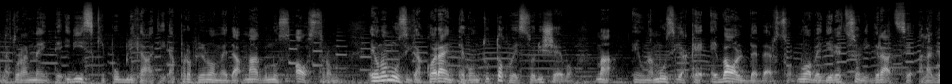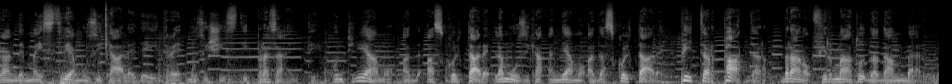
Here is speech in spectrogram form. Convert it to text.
naturalmente i dischi pubblicati a proprio nome da Magnus Ostrom. È una musica coerente con tutto questo, dicevo, ma è una musica che evolve verso nuove direzioni grazie alla grande maestria musicale dei tre musicisti presenti. Continuiamo ad ascoltare la musica, andiamo ad ascoltare Peter Patter, brano firmato da Dan Berglund.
